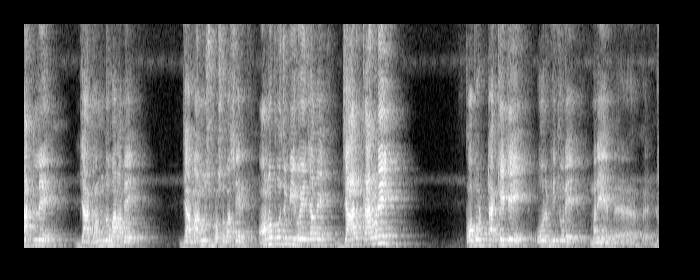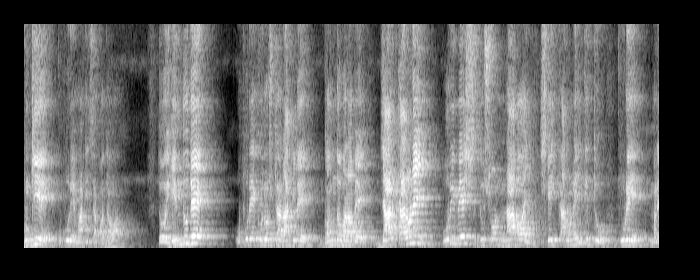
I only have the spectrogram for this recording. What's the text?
রাখলে যা গন্ধ বাড়াবে, যা মানুষ বসবাসের অনুপযোগী হয়ে যাবে, যার কারণেই কবরটা কেটে ওর ভিতরে মানে ঢুকিয়ে উপরে মাটি চাপা দেওয়া। তো হিন্দুদের উপরে খোলসটা রাখলে গন্ধ বাড়াবে। যার কারণেই পরিবেশ দূষণ না হয়, সেই কারণেই কিন্তু পুড়ে মানে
